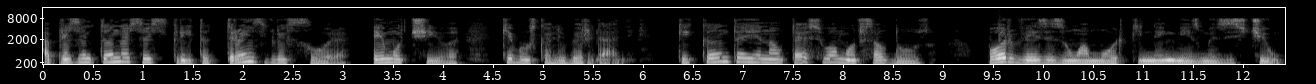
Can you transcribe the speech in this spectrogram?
apresentando essa escrita transgressora, emotiva, que busca a liberdade, que canta e enaltece o amor saudoso, por vezes um amor que nem mesmo existiu,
